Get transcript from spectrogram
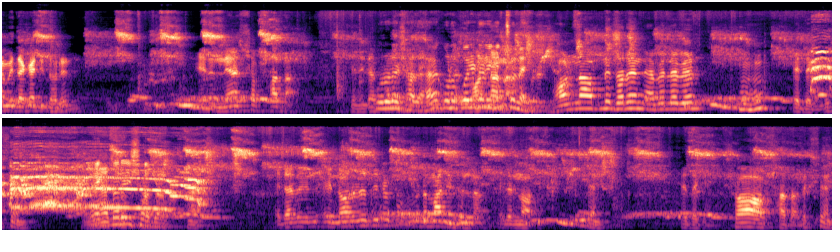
আমি দেখাচ্ছি ধরেন। ন্যাস সব সাদা। এটা পুরোটাই সাদা হ্যাঁ? কোনো কোয়ালিটি কিছু। নাই। ঝর্ণা আপনি ধরেন অ্যাভেলেবেল হুম হুম। এই দেখেন দেখছেন? একবারেই সাদা। হ্যাঁ। এটা নরের যেটা ওটা ধরলাম এটা নর। এই দেখেন সব সাদা দেখছেন।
